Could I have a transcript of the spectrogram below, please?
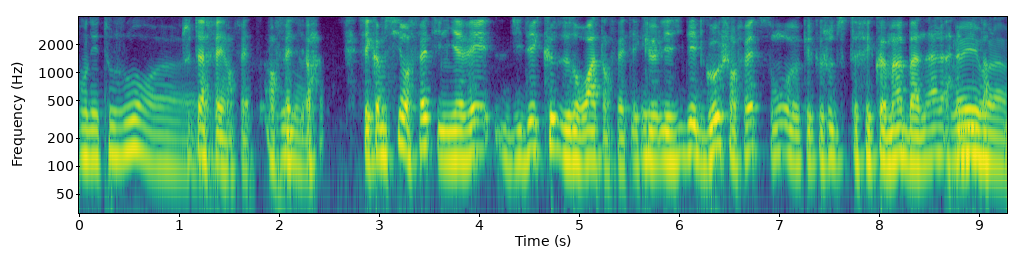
on est toujours. Euh, tout à fait, en fait. En fait, c'est comme si en fait il n'y avait d'idées que de droite en fait et, que les idées de gauche en fait sont euh, quelque chose de tout à fait commun, banal. Oui, voilà.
